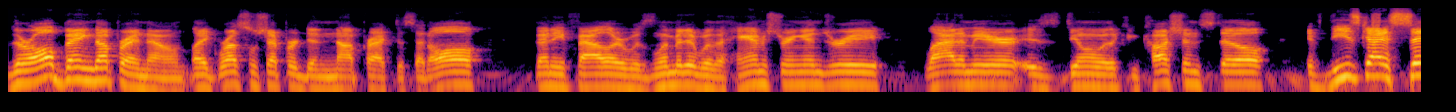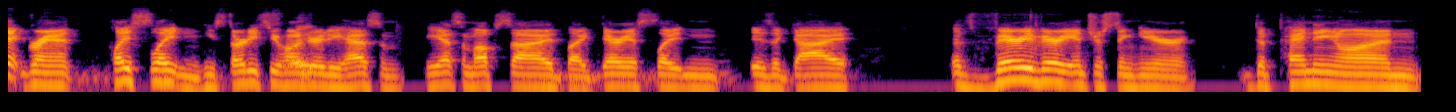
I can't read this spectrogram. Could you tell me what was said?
They're all banged up right now. Like Russell Shepard did not practice at all. Bennie Fowler was limited with a hamstring injury. Latimer is dealing with a concussion still. If these guys sit, Grant, play Slayton. He's 3200. He has some he has some upside. Like Darius Slayton is a guy that's very very interesting here depending on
